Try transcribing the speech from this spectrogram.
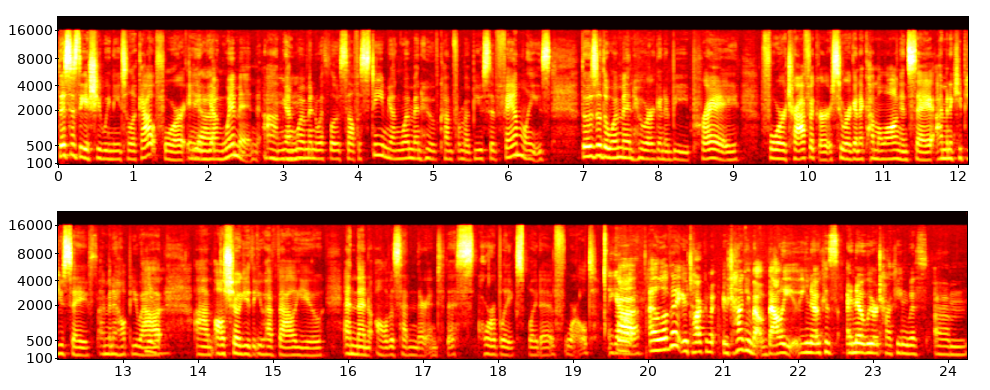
this is the issue we need to look out for in Yeah. young women, um, young women with low self esteem, young women who have come from abusive families. Those are the women who are going to be prey for traffickers who are going to come along and say, "I'm going to keep you safe. I'm going to help you out. Um, I'll show you that you have value." And then all of a sudden, they're into this horribly exploitive world. Yeah. Well, I love that you're talking about you're talking about value. You know, because I know we were talking with, um,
